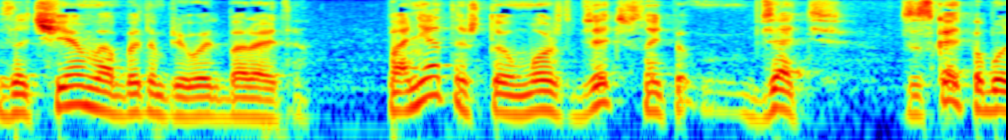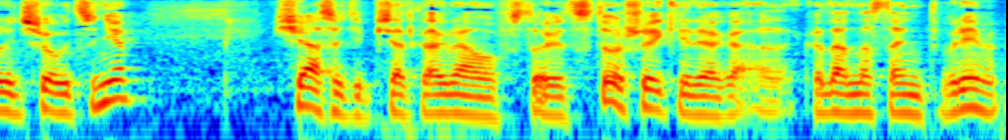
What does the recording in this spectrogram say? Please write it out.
Зачем об этом приводит Барайта? Понятно, что может взять, взять, взыскать по более дешевой цене. Сейчас эти 50 килограммов стоят 100 шекелей, а когда настанет время,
